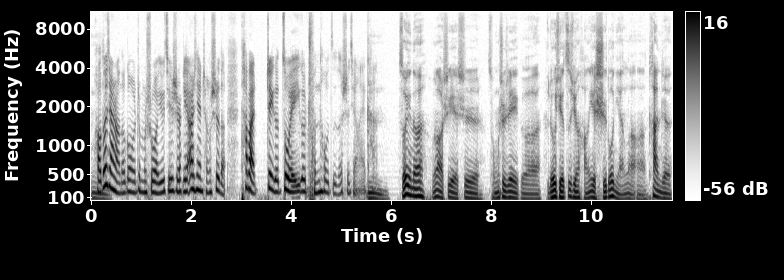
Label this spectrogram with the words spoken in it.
嗯好多家长都跟我这么说，尤其是这二线城市的，他把这个作为一个纯投资的事情来看。嗯，所以呢，文老师也是从事这个留学咨询行业十多年了啊，看着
